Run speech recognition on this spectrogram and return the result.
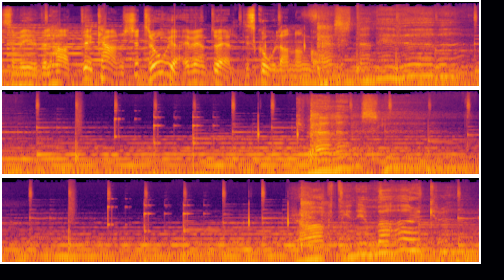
som vi väl hade, kanske tror jag, eventuellt i skolan någon gång. Festen är över Kvällen är slut Rakt in i mörkret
